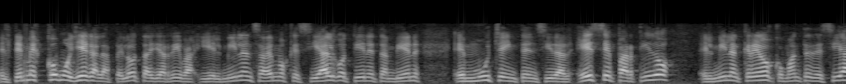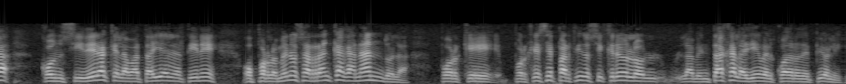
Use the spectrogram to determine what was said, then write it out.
El tema es cómo llega la pelota allá arriba. Y el Milan sabemos que si algo tiene también es mucha intensidad. Ese partido, el Milan creo, como antes decía, considera que la batalla la tiene, o por lo menos arranca ganándola, porque, porque ese partido sí creo lo- la ventaja la lleva el cuadro de Pioli.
